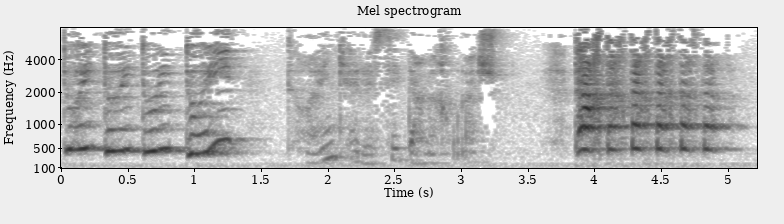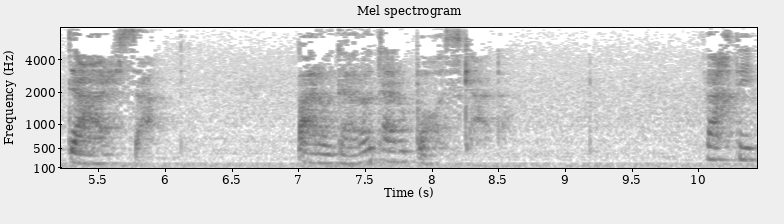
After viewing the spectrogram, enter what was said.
دوید دوید دوید دوید. تا اینکه رسید دم خونشون تخ تخ تخ تخ تخ تخ در زد. برادرها در رو باز کردن وقتی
